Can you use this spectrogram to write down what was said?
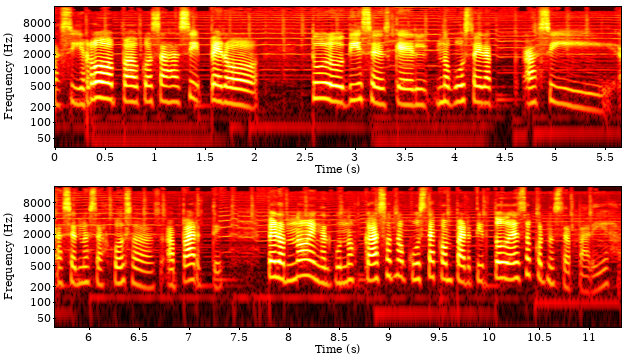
así ropa o cosas así, pero tú dices que nos gusta ir así hacer nuestras cosas aparte. Pero no, en algunos casos nos gusta compartir todo eso con nuestra pareja.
